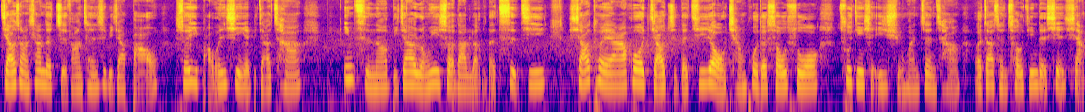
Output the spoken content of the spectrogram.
脚掌上的脂肪层是比较薄，所以保温性也比较差，因此呢，比较容易受到冷的刺激，小腿啊或脚趾的肌肉强迫的收缩，促进血液循环正常，而造成抽筋的现象。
